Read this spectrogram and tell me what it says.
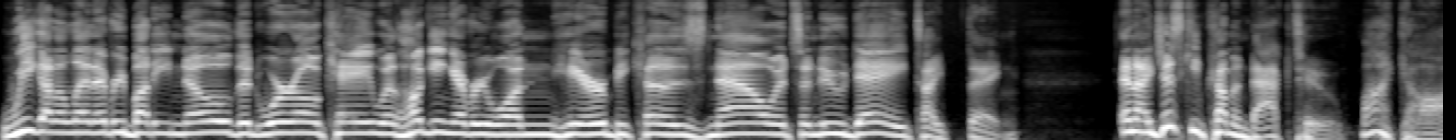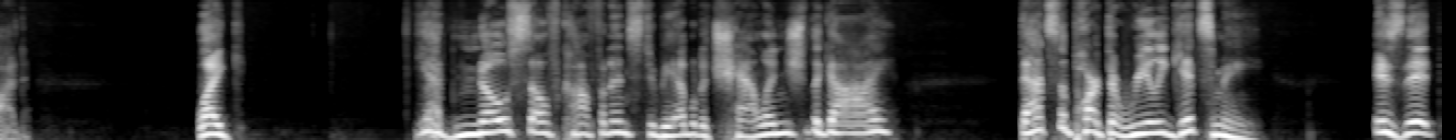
we got to let everybody know that we're okay with hugging everyone here because now it's a new day type thing. And I just keep coming back to my God, like you had no self confidence to be able to challenge the guy. That's the part that really gets me. Is that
